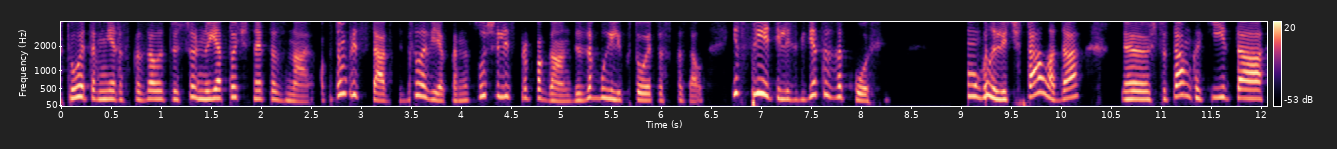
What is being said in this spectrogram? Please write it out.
кто это мне рассказал эту историю, но я точно это знаю. А потом представьте, человека наслушались пропаганды, забыли, кто это сказал, и встретились где-то за кофе. Угол или читала, да, э, что там какие-то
